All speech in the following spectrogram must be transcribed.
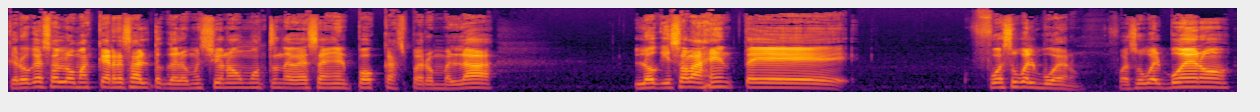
creo que eso es lo más que resalto, que lo he mencionado un montón de veces en el podcast, pero en verdad lo que hizo la gente fue súper bueno. Fue súper bueno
